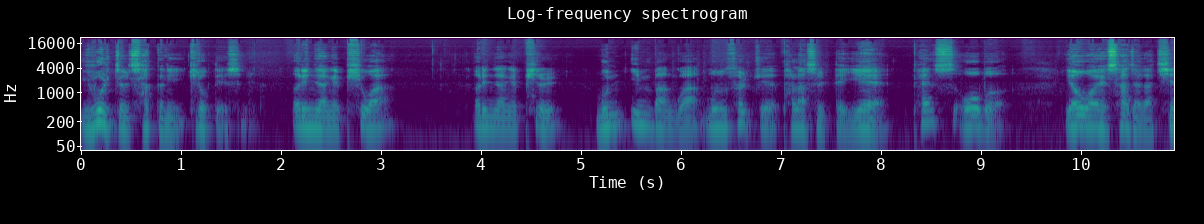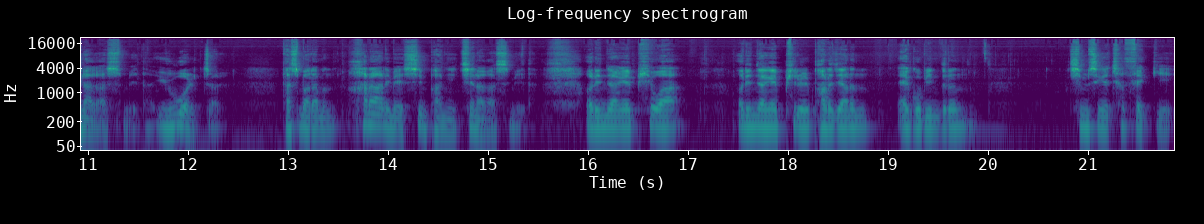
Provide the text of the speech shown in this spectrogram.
6월절 사건이 기록되어 있습니다. 어린 양의 피와 어린 양의 피를 문 임방과 문 설주에 발랐을 때에 패스 오버 여호와의 사자가 지나갔습니다. 6월절 다시 말하면 하나님의 심판이 지나갔습니다. 어린 양의 피와 어린 양의 피를 바르지 않은 애굽인들은 짐승의 첫 새끼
